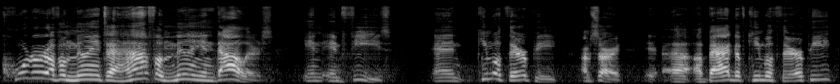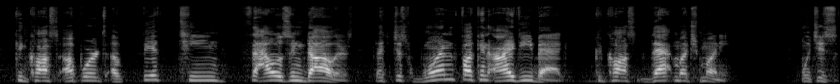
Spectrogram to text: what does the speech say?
quarter of a million to half a million dollars in in fees. And chemotherapy, I'm sorry, uh, a bag of chemotherapy can cost upwards of fifteen thousand dollars. That's just one fucking IV bag could cost that much money. which is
